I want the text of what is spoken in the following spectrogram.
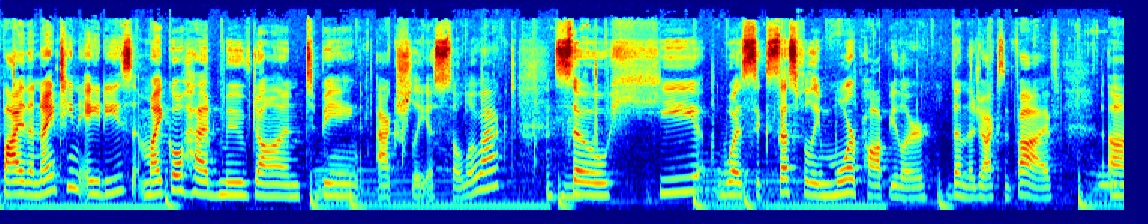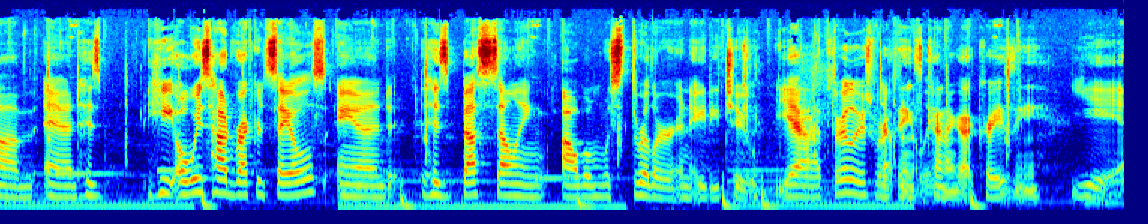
by the 1980s, Michael had moved on to being actually a solo act, Mm-hmm. so he was successfully more popular than the Jackson Five, um, and his he always had record sales, and his best-selling album was Thriller in '82. yeah, thrillers where things kind of got crazy. Yeah.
